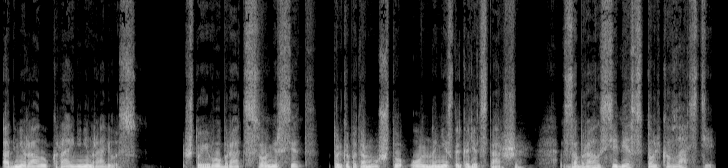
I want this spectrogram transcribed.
Адмиралу крайне не нравилось, что его брат Сомерсет, только потому, что он на несколько лет старше, забрал себе столько власти.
